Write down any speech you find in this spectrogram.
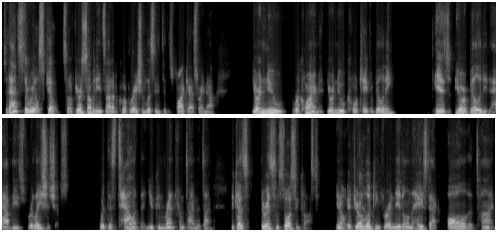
So that's the real skill. So if you're somebody inside of a corporation listening to this podcast right now, your new requirement, your new core capability is your ability to have these relationships with this talent that you can rent from time to time because there is some sourcing cost. You know if you're yeah. looking for a needle in the haystack all the time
